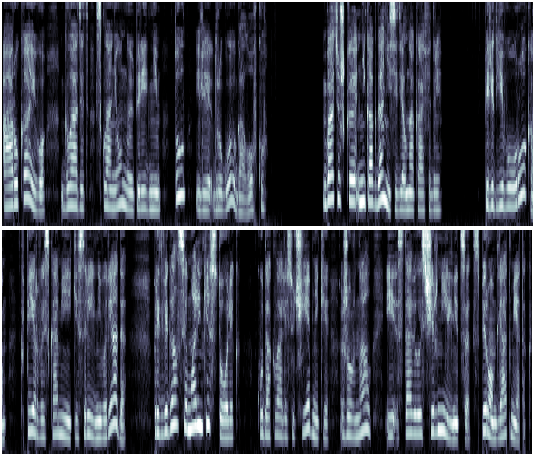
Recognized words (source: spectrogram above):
а рука его гладит склоненную перед ним ту или другую головку. Батюшка никогда не сидел на кафедре. Перед его уроком к первой скамейке среднего ряда придвигался маленький столик, куда клались учебники, журнал и ставилась чернильница с пером для отметок.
